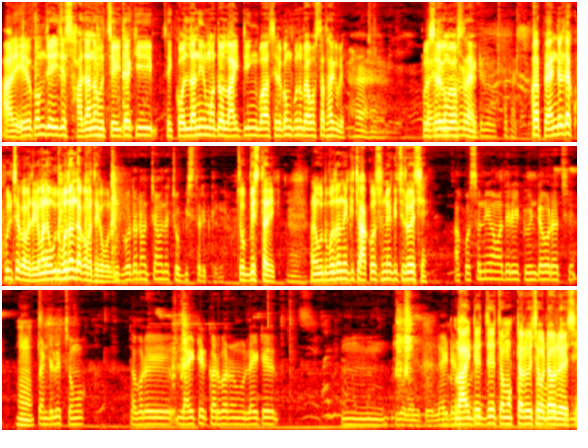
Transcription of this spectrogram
আর এরকম যে এই যে সাজানো হচ্ছে এইটা কি সেই কল্যাণীর মতো লাইটিং বা সেরকম কোনো ব্যবস্থা থাকবে? হ্যাঁ হ্যাঁ পুরো সেরকম ব্যবস্থা থাকছে আর প্যান্ডেলটা খুলছে কবে থেকে? মানে উদ্বোধনটা কবে থেকে বলুন? উদ্বোধন হচ্ছে আমাদের চব্বিশ তারিখ থেকে। চব্বিশ তারিখ। হ্যাঁ। মানে উদ্বোধনে কিছু আকর্ষণীয় কিছু রয়েছে? আকর্ষণীয় আমাদের এই টুইন টাওয়ার আছে। হুম। প্যান্ডেলের চমক। তারপরে লাইটের কারবার লাইটের লাইটের যে চমকটা রয়েছে ওটাও রয়েছে।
